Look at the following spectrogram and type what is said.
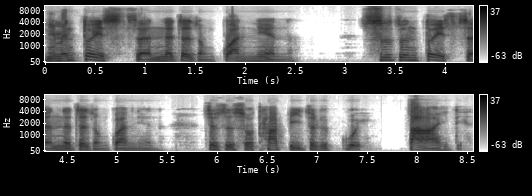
你们对神的这种观念呢，师尊对神的这种观念呢，就是说他比这个鬼大一点，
